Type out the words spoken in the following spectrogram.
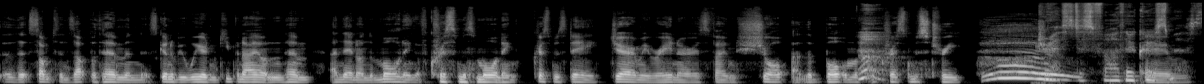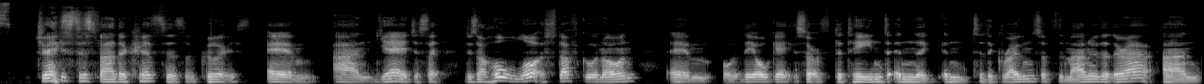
that something's up with him, and it's gonna be weird. And keep an eye on him. And then on the morning of Christmas morning, Christmas Day, Jeremy Rayner is found shot at the bottom of the Christmas tree, Dressed as Father Christmas. dressed as Father Christmas, of course. Um, and yeah, just like there's a whole lot of stuff going on. Um, they all get sort of detained in the into the grounds of the manor that they're at, and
